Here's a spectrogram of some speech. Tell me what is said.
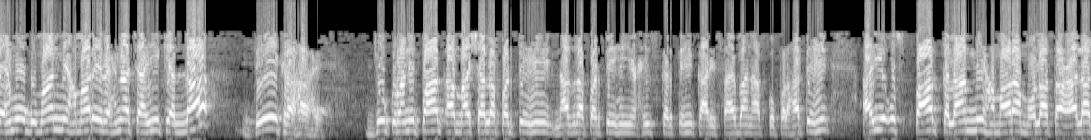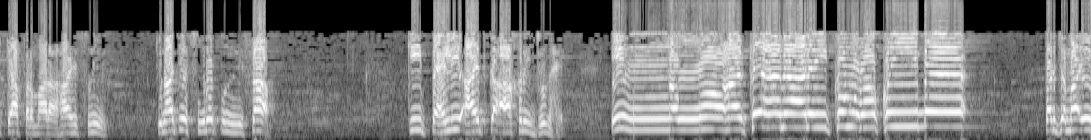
وہم و گمان میں ہمارے رہنا چاہیے کہ اللہ دیکھ رہا ہے۔ جو قرآن پاک آپ ماشاء اللہ پڑھتے ہیں ناظرہ پڑھتے ہیں یا حص کرتے ہیں، قاری صاحبان آپ کو پڑھاتے ہیں، آئیے اس پاک کلام میں ہمارا مولا تعالی کیا فرما رہا ہے سنیے۔ چنانچہ سورت النساء۔ کی پہلی آیت کا آخری جز ہے۔ ان اللہ كان علیکم رقیبا ترجمہ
